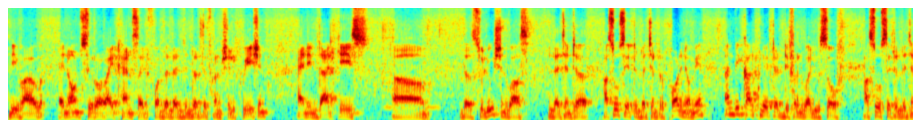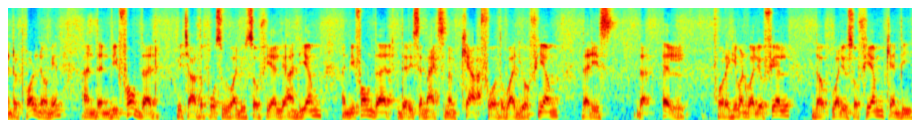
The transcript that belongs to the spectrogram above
we have a non-zero right hand side for the Legendre differential equation. And in that case uh, the solution was Legendre associated Legendre polynomial and we calculated different values of associated Legendre polynomial and then we found that which are the possible values of L and M and we found that there is a maximum cap for the value of M that is the L. For a given value of L the values of m can be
